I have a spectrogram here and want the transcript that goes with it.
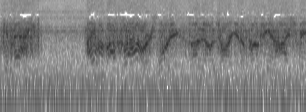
I get back. I even bought flowers. Warning, unknown target approaching at high speed.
